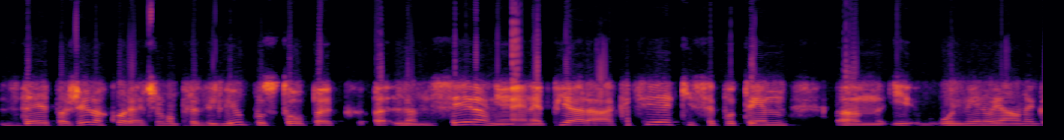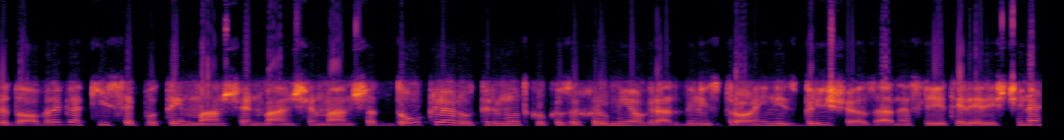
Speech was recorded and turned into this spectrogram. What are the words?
zdaj pa že lahko rečemo predvidljiv postopek eh, lansiranja ene PR akcije, ki se potem um, v imenu javnega dobrega, ki se potem manjša in manjša in manjša, dokler v trenutku, ko zahromijo gradbeni stroj in izbrišajo zadnje sledi te dediščine,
